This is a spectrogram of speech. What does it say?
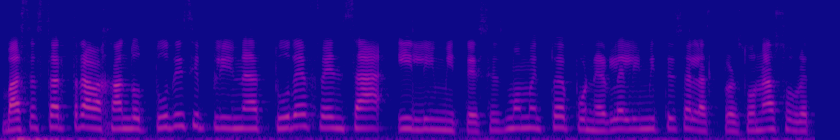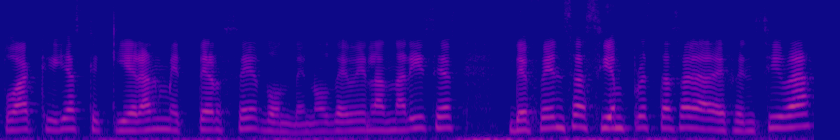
Vas a estar trabajando tu disciplina, tu defensa y límites. Es momento de ponerle límites a las personas, sobre todo aquellas que quieran meterse donde no deben las narices. Defensa, siempre estás a la defensiva.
